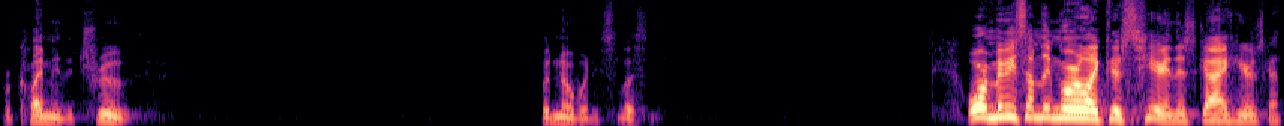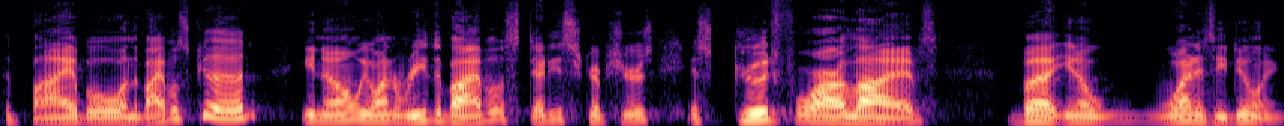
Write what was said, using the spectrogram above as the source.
proclaiming the truth, but nobody's listening. Or maybe something more like this here. And this guy here's got the Bible, and the Bible's good. You know, we want to read the Bible, study the scriptures. It's good for our lives. But, you know, what is he doing?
